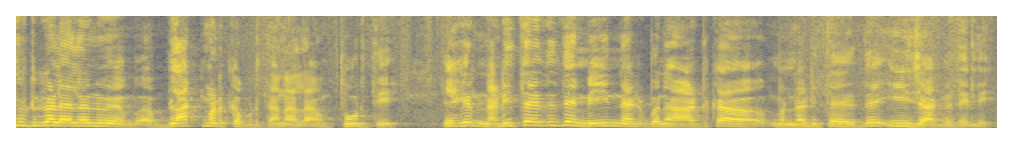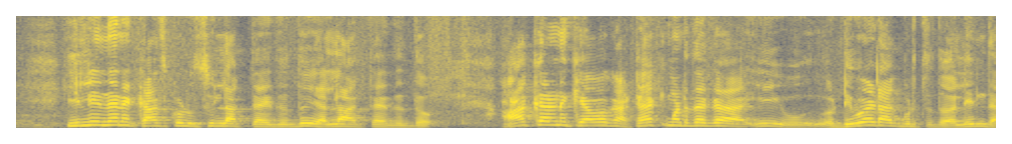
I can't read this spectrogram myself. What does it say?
ದುಡ್ಡುಗಳೆಲ್ಲನೂ ಬ್ಲಾಕ್ ಮಾಡ್ಕೊಬಿಡ್ತಾನಲ್ಲ ಪೂರ್ತಿ. ಯಾಕೆಂದ್ರೆ ನಡೀತಾ ಇದ್ದದ್ದೇ ಮೇಯ್ನ್ ಆಟಕ ನಡೀತಾ ಇದ್ದೆ ಈ ಜಾಗದಲ್ಲಿ. ಇಲ್ಲಿಂದನೇ ಕಾಸುಗಳು ಸುಲ್ಲಾಗ್ತಾ ಇದ್ದದ್ದು, ಎಲ್ಲ ಆಗ್ತಾ ಇದ್ದದ್ದು. ಆ ಕಾರಣಕ್ಕೆ ಯಾವಾಗ ಅಟ್ಯಾಕ್ ಮಾಡಿದಾಗ ಈ ಡಿವೈಡ್ ಆಗಿಬಿಡ್ತದೋ ಅಲ್ಲಿಂದ,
